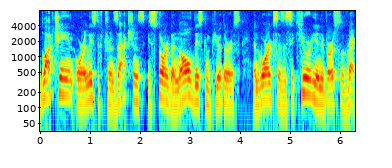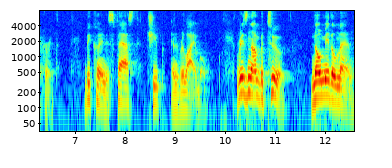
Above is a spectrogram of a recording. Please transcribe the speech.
Blockchain or a list of transactions is stored on all these computers and works as a secure universal record. Bitcoin is fast, cheap and reliable. Reason number two, no middleman.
